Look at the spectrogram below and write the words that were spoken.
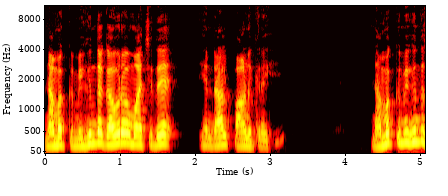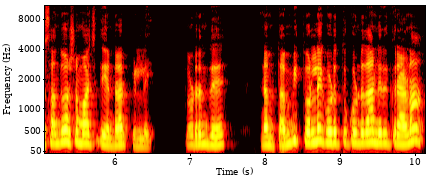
நமக்கு மிகுந்த கௌரவமாச்சுது பானு பானுக்கிரகி. நமக்கு மிகுந்த சந்தோஷமாச்சுது என்றார் பிள்ளை. தொடர்ந்து நம் தம்பி தொல்லை கொடுத்து கொண்டுதான் இருக்கிறானா?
